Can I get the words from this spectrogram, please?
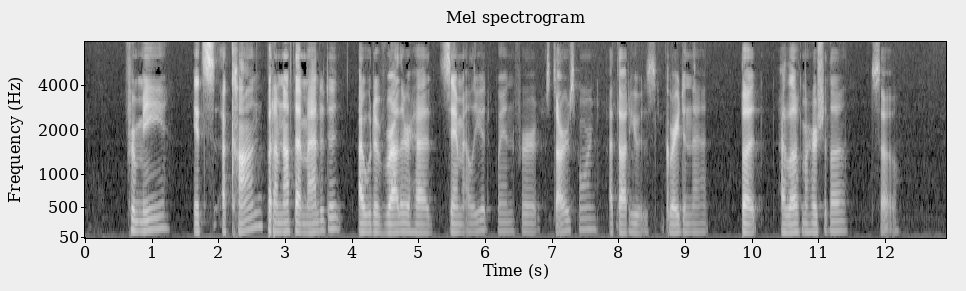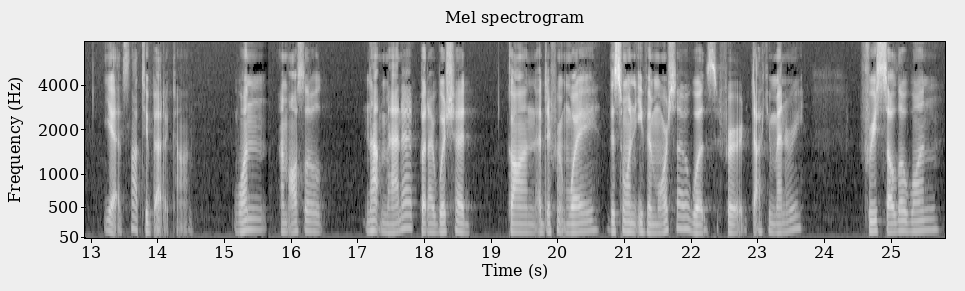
for me, it's a con, but I'm not that mad at it. I would have rather had Sam Elliott win for Stars Born. I thought he was great in that. But I love Mahershala, so yeah, it's not too bad at con. One I'm also not mad at, but I wish had gone a different way. This one even more so was for documentary. Free Solo one,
